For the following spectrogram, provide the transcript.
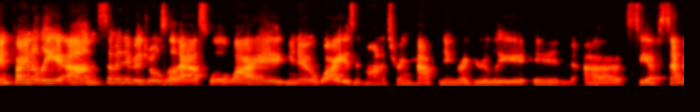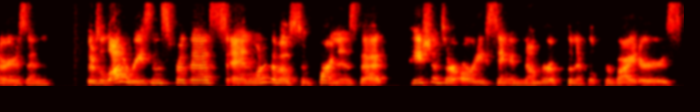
And finally, um, some individuals will ask, well, why, you know, why isn't monitoring happening regularly in uh, CF centers? And there's a lot of reasons for this. And one of the most important is that patients are already seeing a number of clinical providers,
